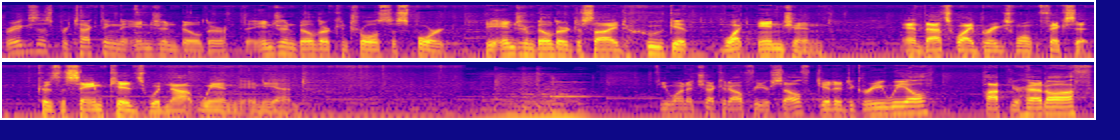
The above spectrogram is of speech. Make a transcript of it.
Briggs is protecting the engine builder. The engine builder controls the sport. The engine builder decide who get what engine, and that's why Briggs won't fix it because the same kids would not win in the end. You want to check it out for yourself, get a degree wheel, pop your head off,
